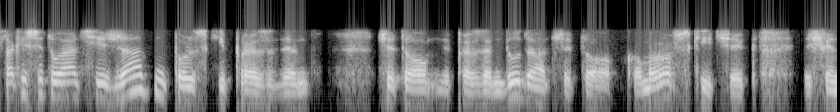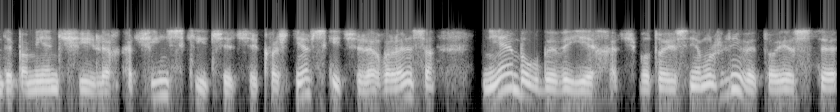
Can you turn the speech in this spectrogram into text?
w takiej sytuacji żaden polski prezydent, czy to prezydent Duda, czy to Komorowski, czy świętej pamięci Lech Kaczyński, czy, czy Kwaśniewski, czy Lech Walensa, nie mógłby wyjechać, bo to jest niemożliwe. To jest e,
